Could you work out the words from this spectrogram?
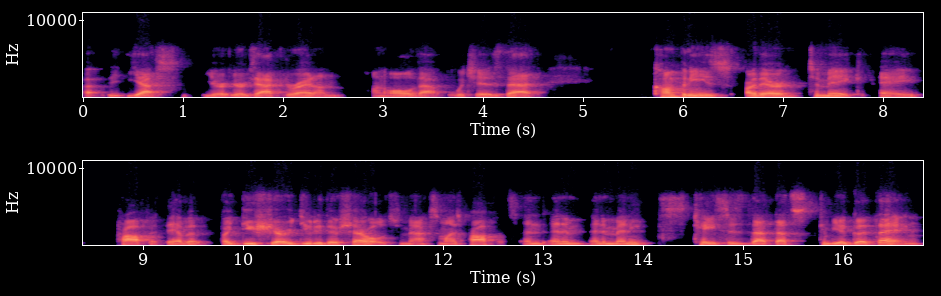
Uh, yes, you're, you're exactly right on, on all of that, which is that companies are there to make a profit. They have a fiduciary duty to their shareholders to maximize profits. And, and, in, and in many cases, that that's can be a good thing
